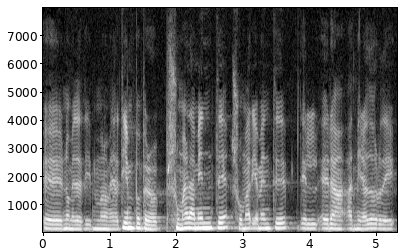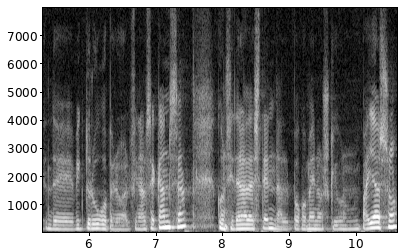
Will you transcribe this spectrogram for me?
eh, no, me da, tiempo, pero sumariamente, sumariamente él era admirador de, Víctor Hugo, pero al final se cansa, consideraba a Stendhal poco menos que un payaso,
